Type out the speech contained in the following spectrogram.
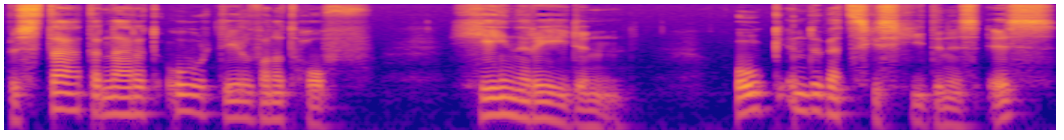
bestaat er naar het oordeel van het Hof geen reden, ook in de wetsgeschiedenis is,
